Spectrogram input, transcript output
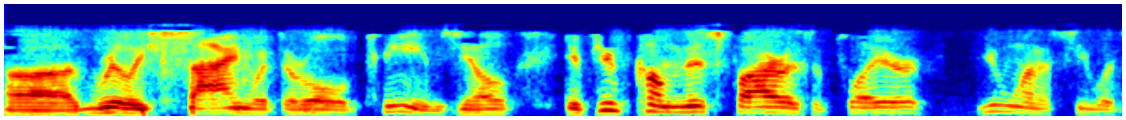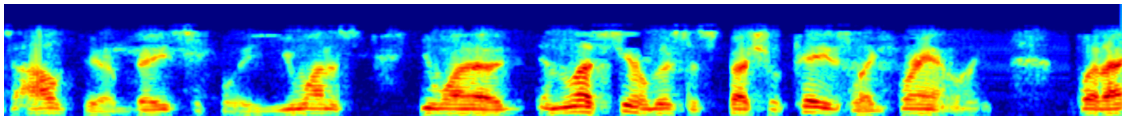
uh, really sign with their old teams. You know, if you've come this far as a player, you want to see what's out there. Basically, you want to you want to unless you know there's a special case like Brantley. But I,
